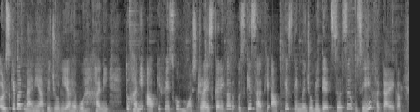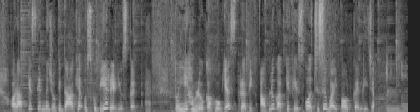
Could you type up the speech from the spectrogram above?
और उसके बाद मैंने यहाँ पे जो लिया है वो है हनी तो हनी आपके फेस को मॉइस्चराइज करेगा और उसके साथ ही आपके स्किन में जो भी डेड सेल्स है उसे ये हटाएगा। और आपके स्किन में जो भी दाग है उसको भी ये रिड्यूस करता है। तो ये हम लोग का हो गया स्क्रबिंग आप लोग आपके फेस को अच्छे से वाइप आउट कर लीजिए।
